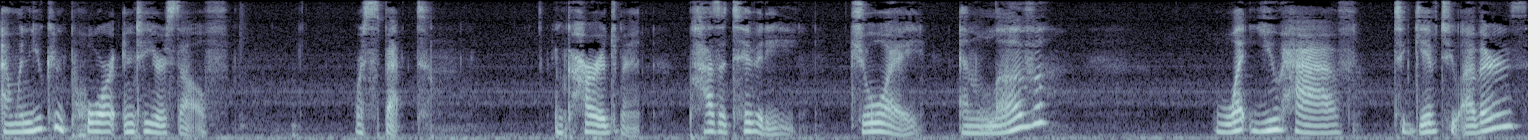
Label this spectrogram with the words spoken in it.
And when you can pour into yourself respect, encouragement, positivity, joy, and love, what you have to give to others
